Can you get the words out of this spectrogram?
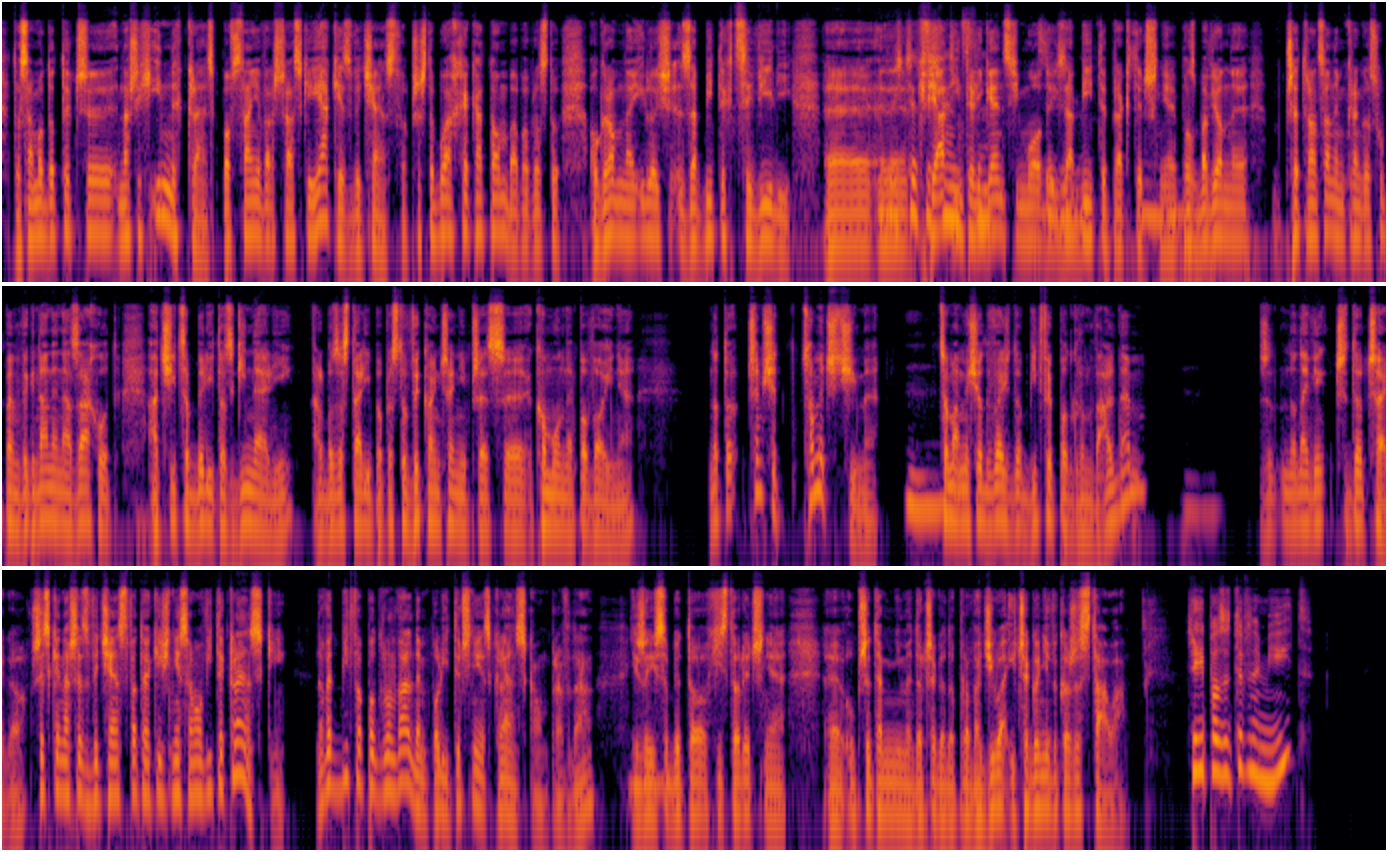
To samo dotyczy naszych innych klęsk. Powstanie warszawskie, jakie zwycięstwo? Przecież to była hekatomba, po prostu ogromna ilość zabitych cywili, e, e, 200 kwiat inteligencji młodej cywili. zabity praktycznie, pozbawiony, przetrąconym kręgosłupem, wygnany na zachód, a ci, co byli, to zginęli, albo zostali po prostu wykończeni przez komunę po wojnie no to czym się, co my czcimy? Co mamy się odwołać do bitwy pod Grunwaldem? Że, no czy do czego? Wszystkie nasze zwycięstwa to jakieś niesamowite klęski. Nawet bitwa pod Grunwaldem politycznie jest klęską, prawda? Jeżeli sobie to historycznie e, uprzytomnimy, do czego doprowadziła i czego nie wykorzystała. Czyli pozytywny mit.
